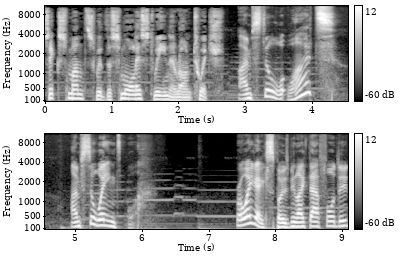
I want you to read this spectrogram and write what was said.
Six months with the smallest wiener on Twitch. I'm still what? I'm still waiting. Bro, why you gotta expose me like that for, dude?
